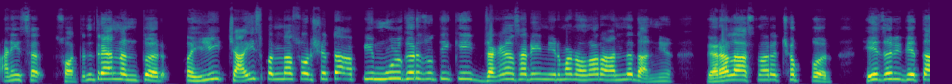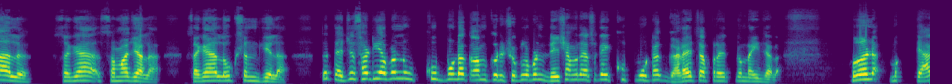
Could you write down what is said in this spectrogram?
आणि स्वातंत्र्यानंतर पहिली चाळीस पन्नास वर्ष तर आपली मूळ गरज होती की जगण्यासाठी निर्माण होणारं अन्नधान्य घराला असणारं छप्पर हे जरी देता आलं सगळ्या समाजाला सगळ्या लोकसंख्येला तर त्याच्यासाठी आपण खूप मोठं काम करू शकलो पण देशामध्ये असं काही खूप मोठा घडायचा प्रयत्न नाही झाला पण मग त्या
